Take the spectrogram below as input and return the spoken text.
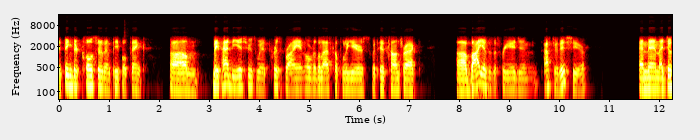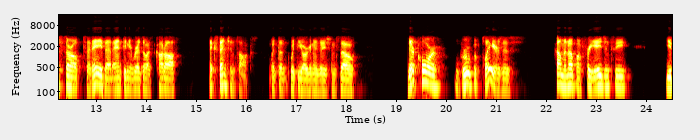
I think they're closer than people think. Um, they've had the issues with Kris Bryant over the last couple of years with his contract. Uh, Baez is a free agent after this year. And then I just saw today that Anthony Rizzo has cut off extension talks with the with the organization. So their core group of players is coming up on free agency. You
